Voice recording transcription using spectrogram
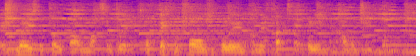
It's raised the profile massively of different forms of bullying and the effects that bullying can have on people.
